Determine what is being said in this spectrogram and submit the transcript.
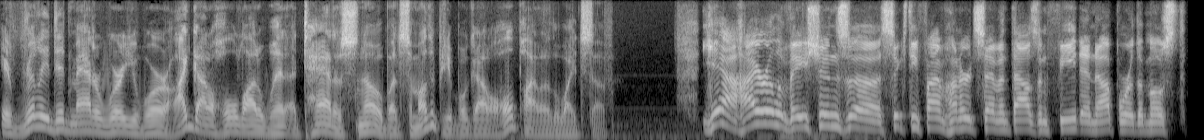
it really did matter where you were. I got a whole lot of wet, a tad of snow, but some other people got a whole pile of the white stuff. Yeah, higher elevations, uh, 6,500, 7,000 feet and up were the most,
